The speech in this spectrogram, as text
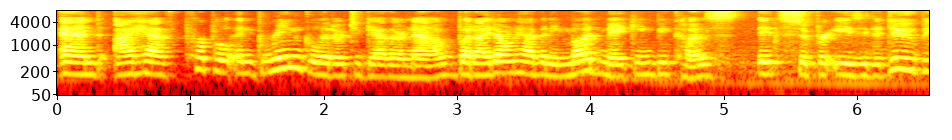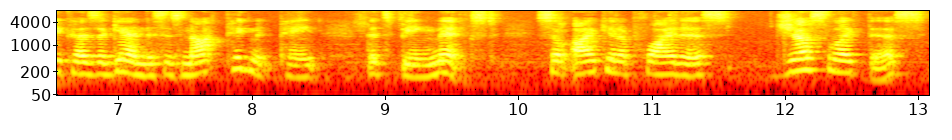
And I have purple and green glitter together now, but I don't have any mud making because it's super easy to do because again, this is not pigment paint that's being mixed. So I can apply this just like this.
